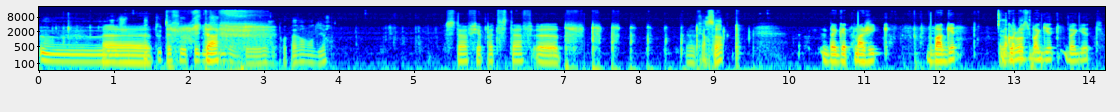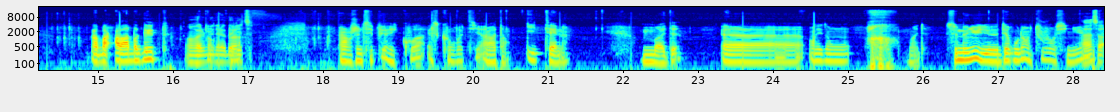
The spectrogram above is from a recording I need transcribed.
ou- Euh, Euh, je suis pas tout à fait au dessus, staff. donc euh, là, je pourrais pas vraiment dire. staff, y'a pas de staff. Euh, Je vais faire ça. baguette magique. Baguette. La Grosse baguette, baguette. La, ba- ah, la baguette. On va le mener à la pas. baguette. Alors je ne sais plus avec quoi est-ce qu'on retire. Alors attends, item, mode. Euh, on est dans Oh, mode. Ce menu euh, déroulant est toujours aussi nul. Ah, ça.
